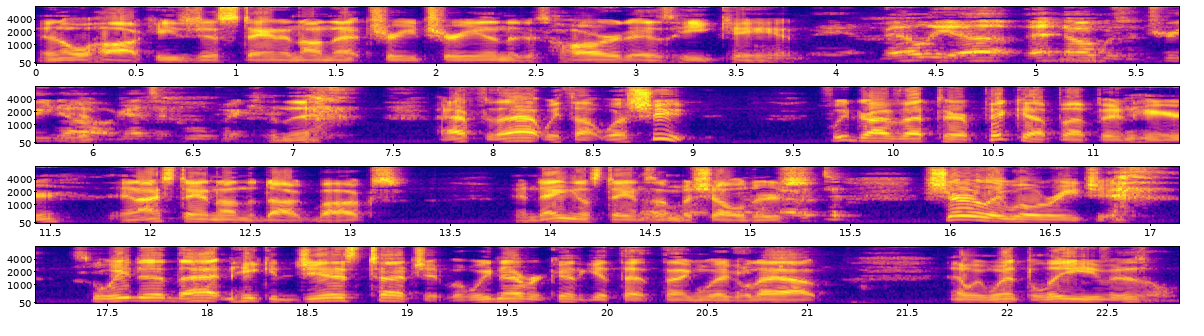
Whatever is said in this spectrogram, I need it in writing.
and old Hawk, he's just standing on that tree, treeing it as hard as he can. Man, belly up. That dog was a tree dog. That's a cool picture. And then after that, we thought, well, shoot, if we drive that there pickup up in here, and I stand on the dog box, and Daniel stands on my oh shoulders, surely we'll reach it. so we did that, and he could just touch it, but we never could get that thing wiggled out. And we went to leave. It was a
